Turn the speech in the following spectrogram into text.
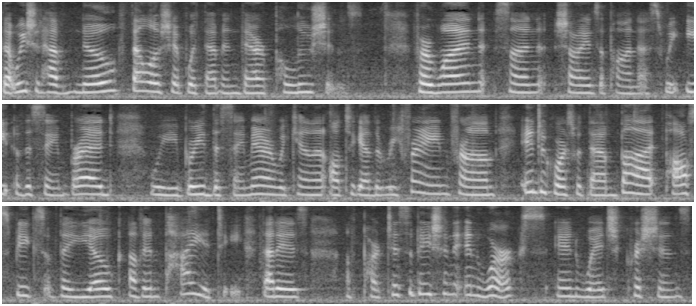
that we should have no fellowship with them in their pollutions. For one sun shines upon us. We eat of the same bread, we breathe the same air, we cannot altogether refrain from intercourse with them. But Paul speaks of the yoke of impiety, that is, of participation in works in which Christians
